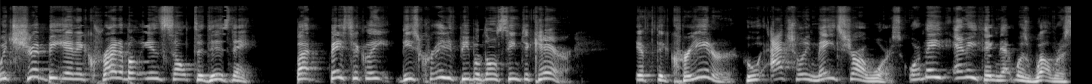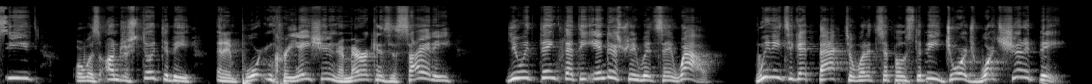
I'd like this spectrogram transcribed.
which should be an incredible insult to Disney. But basically, these creative people don't seem to care. If the creator who actually made Star Wars or made anything that was well received or was understood to be an important creation in American society, you would think that the industry would say, wow, we need to get back to what it's supposed to be. George, what should it be?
